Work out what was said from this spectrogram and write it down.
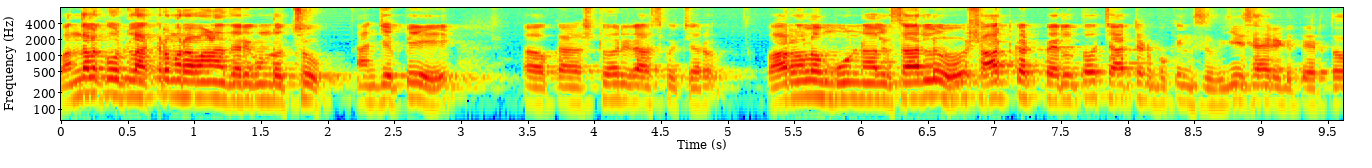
వందల కోట్ల అక్రమ రవాణా జరిగి ఉండొచ్చు అని చెప్పి ఒక స్టోరీ రాసుకొచ్చారు. వారంలో మూడు నాలుగు సార్లు షార్ట్ కట్ పేర్లతో చార్టెడ్ బుకింగ్స్ విజయసాయిరెడ్డి పేరుతో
